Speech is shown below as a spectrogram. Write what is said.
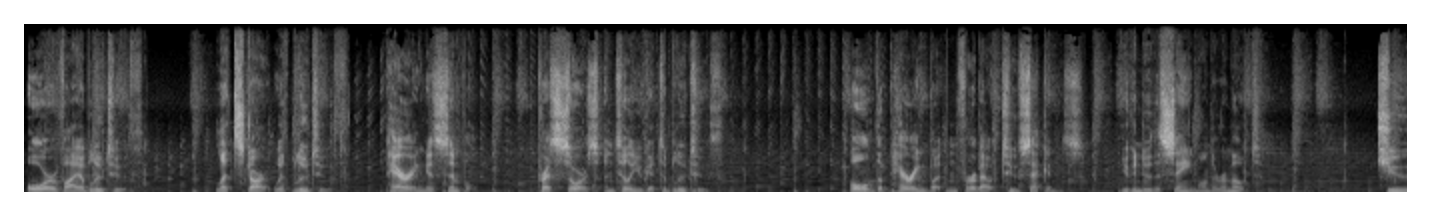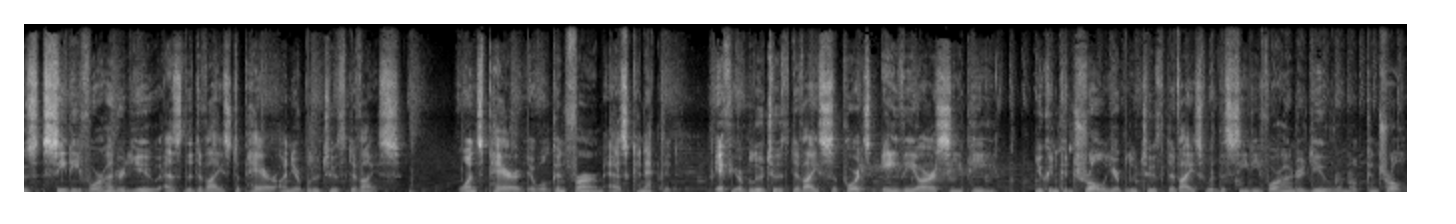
or via Bluetooth. Let's start with Bluetooth. Pairing is simple. Press source until you get to Bluetooth. Hold the pairing button for about two seconds. You can do the same on the remote. Choose CD400U as the device to pair on your Bluetooth device. Once paired, it will confirm as connected. If your Bluetooth device supports AVRCP, you can control your Bluetooth device with the CD400U remote control.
